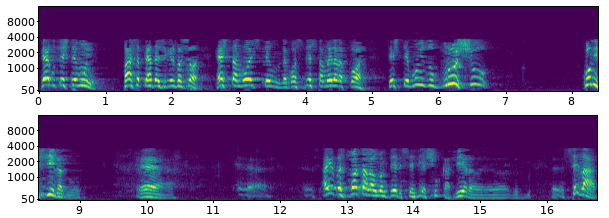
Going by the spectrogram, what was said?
Pega o testemunho, passa perto das igrejas e fala assim, ó, esta noite tem um negócio desse tamanho lá na porta. Testemunho do bruxo come fígado. É. é. Aí bota lá o nome dele, servia chucaveira, é, é, sei lá,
